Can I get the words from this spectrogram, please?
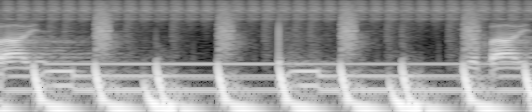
body, your body.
